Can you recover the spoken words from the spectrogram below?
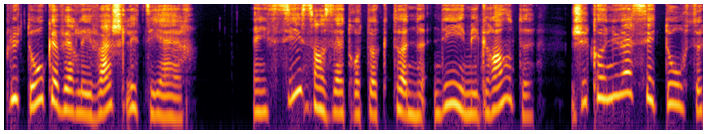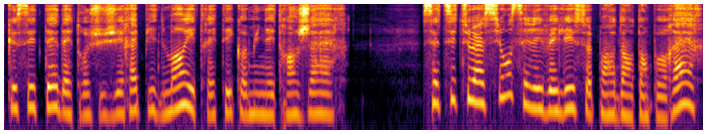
plutôt que vers les vaches laitières. Ainsi, sans être autochtone ni immigrante, j'ai connu assez tôt ce que c'était d'être jugée rapidement et traitée comme une étrangère. Cette situation s'est révélée cependant temporaire,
